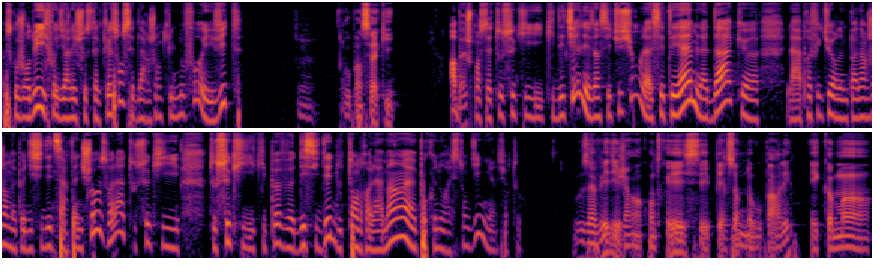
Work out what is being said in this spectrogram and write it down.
Parce qu'aujourd'hui, il faut dire les choses telles qu'elles sont, c'est de l'argent qu'il nous faut et vite. Vous pensez à qui? Ah ben, je pense à tous ceux qui, détiennent les institutions, la CTM, la DAC, euh, la préfecture donne pas d'argent mais peut décider de certaines choses. Voilà, tous ceux qui, tous ceux qui, qui peuvent décider de nous tendre la main euh, pour que nous restions dignes, surtout. Vous avez déjà rencontré ces personnes dont vous parlez? Et comment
